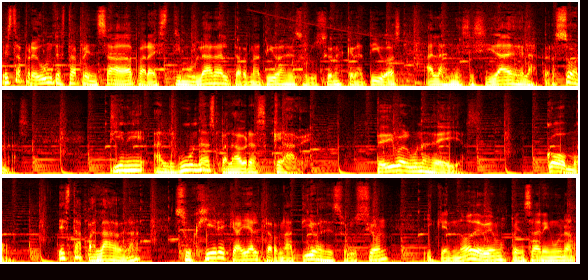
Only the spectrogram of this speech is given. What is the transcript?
Esta pregunta está pensada para estimular alternativas de soluciones creativas a las necesidades de las personas. Tiene algunas palabras clave. Te digo algunas de ellas. ¿Cómo? Esta palabra sugiere que hay alternativas de solución y que no debemos pensar en una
